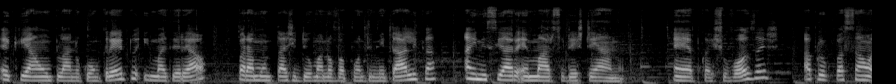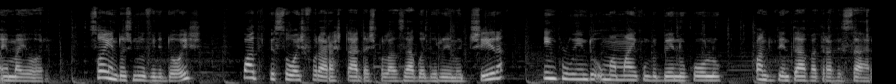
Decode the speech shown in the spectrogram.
é que há um plano concreto e material para a montagem de uma nova ponte metálica a iniciar em março deste ano. Em épocas chuvosas, a preocupação é maior. Só em 2022, quatro pessoas foram arrastadas pelas águas do rio Metira, incluindo uma mãe com bebê no colo quando tentava atravessar.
